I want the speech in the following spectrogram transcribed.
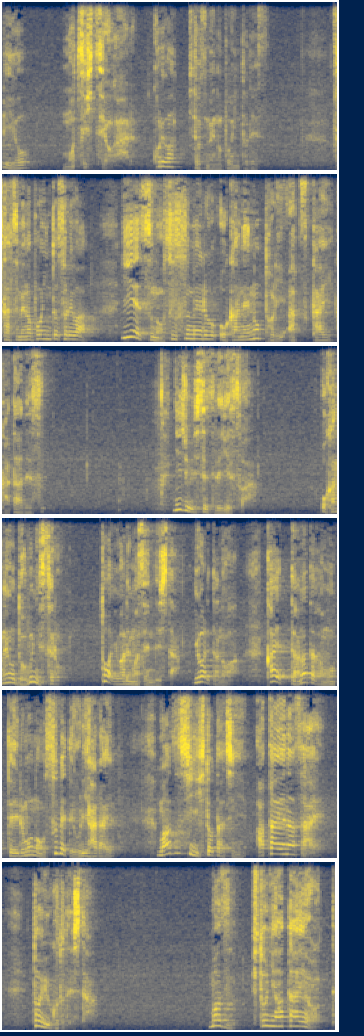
離を持つ必要がある。これは一つ目のポイントです。二つ目のポイントそれはイエスの勧めるお金の取り扱い方です。21節でイエスは「お金をドブに捨てろ」とは言われませんでした。言われたのはかえってあなたが持っているものを全て売り払い貧しい人たちに与えなさいということでした。まず人に与えようって。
